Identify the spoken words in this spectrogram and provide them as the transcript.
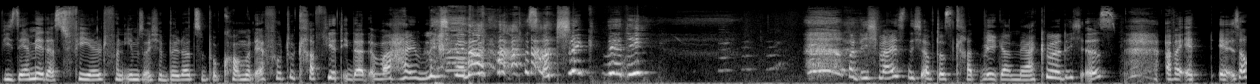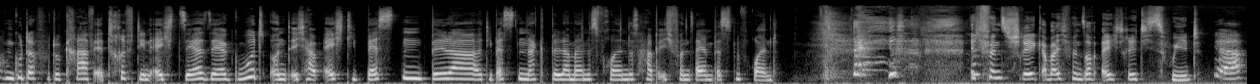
wie sehr mir das fehlt, von ihm solche Bilder zu bekommen. Und er fotografiert ihn dann immer heimlich, wenn er und schickt mir die. Und ich weiß nicht, ob das gerade mega merkwürdig ist, aber er, er ist auch ein guter Fotograf. Er trifft ihn echt sehr, sehr gut und ich habe echt die besten Bilder, die besten Nacktbilder meines Freundes habe ich von seinem besten Freund. ich finde es schräg, aber ich finde es auch echt richtig sweet. Ja,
